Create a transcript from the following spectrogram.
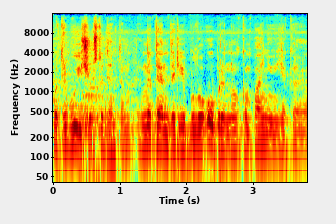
потребуючим студентам. На тендері було обрано компанію, яка е,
